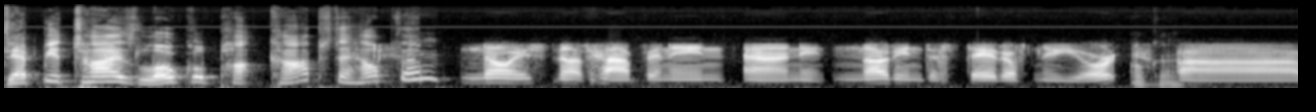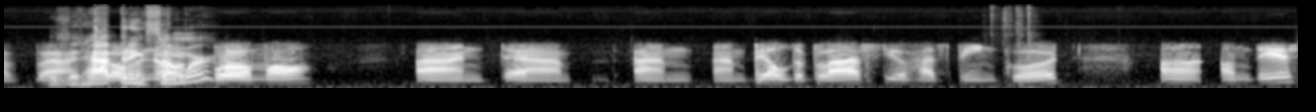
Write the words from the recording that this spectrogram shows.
deputize local po- cops to help them? No, it's not happening, and it, not in the state of New York. Okay. Uh, Is but it happening Governor somewhere? Cuomo and um, and Bill De Blasio has been good uh, on this.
